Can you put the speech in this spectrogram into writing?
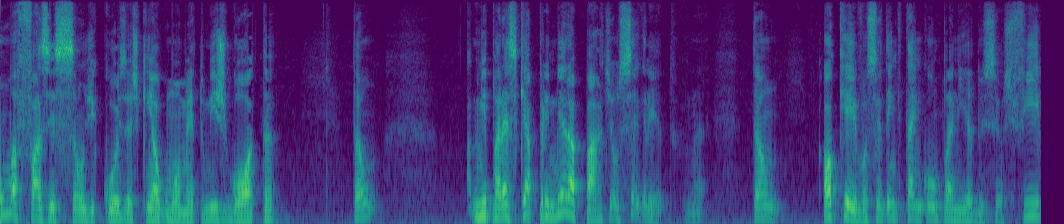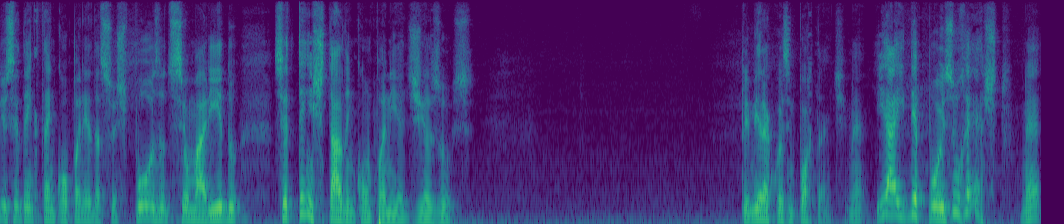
uma fazeção de coisas que em algum momento me esgota. Então, me parece que a primeira parte é o segredo. Né? Então, ok, você tem que estar em companhia dos seus filhos, você tem que estar em companhia da sua esposa, do seu marido. Você tem estado em companhia de Jesus? Primeira coisa importante, né? E aí depois o resto, né?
